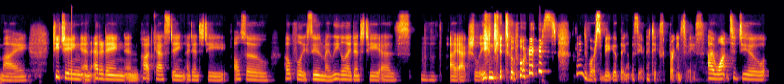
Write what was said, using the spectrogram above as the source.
my teaching and editing and podcasting identity. Also, hopefully soon my legal identity as I actually get divorced. Getting divorced would be a good thing on this year. It takes brain space. I want to do,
